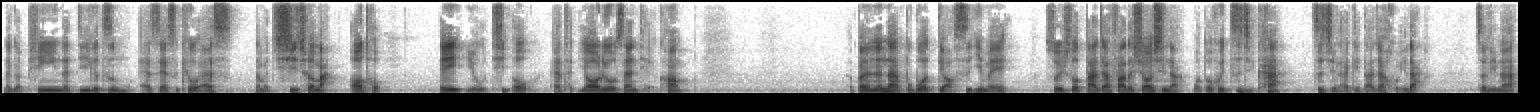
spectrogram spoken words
那个拼音的第一个字母 S S Q S，那么汽车嘛，auto A U T O at 幺六三点 com。本人呢不过屌丝一枚，所以说大家发的消息呢，我都会自己看，自己来给大家回的。这里呢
